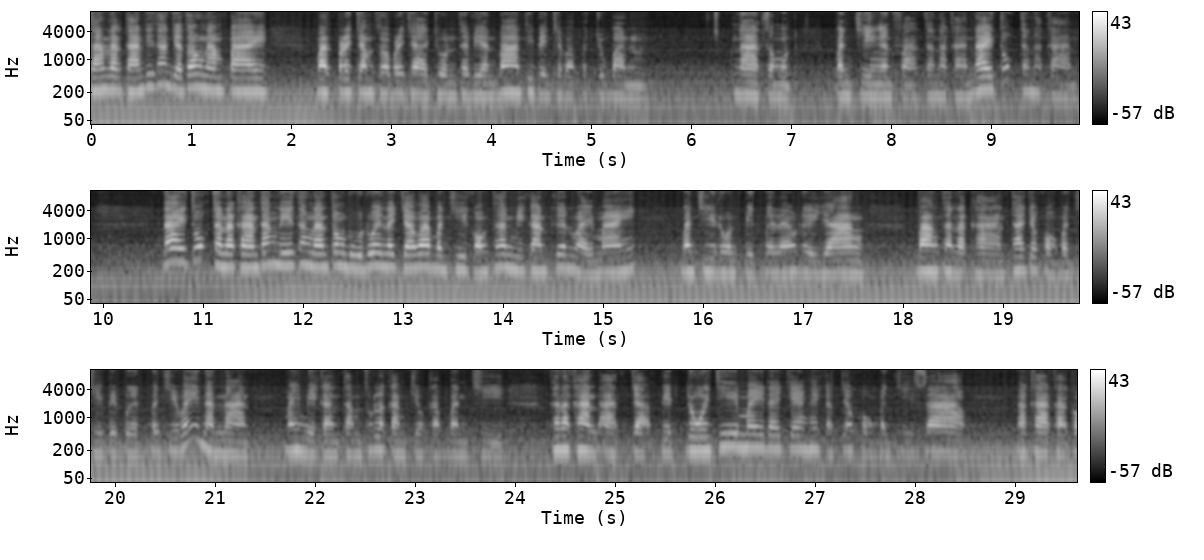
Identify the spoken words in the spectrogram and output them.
สารหลักฐานที่ท่านจะต้องนำไป บัตรประจำตัวประชาชนทะเบียนบ้านที่เป็นฉบับปัจจุบันหน้าสมุดบัญชีเงินฝากธนาคารได้ทุกธนาคาร ได้ทุกธนาคารทั้งนี้ทั้งนั้นต้องดูด้วยนะจ๊ะว่าบัญชีของท่านมีการเคลื่อนไหวไหมบัญชีโดนปิดไปแล้วหรือยังบางธนาคาร ถ้าเจ้าของบัญชีไปเปิดบัญชีไว้นานๆ ไม่มีการทำธุรกรรมเกี่ยวกับบัญชี ธนาคารอาจจะปิดโดยที่ไม่ได้แจ้งให้กับเจ้าของบัญชีทราบ นะคะค่ะก็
